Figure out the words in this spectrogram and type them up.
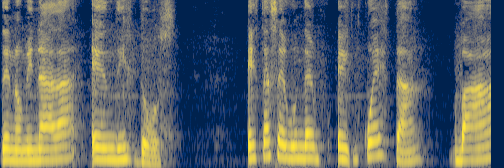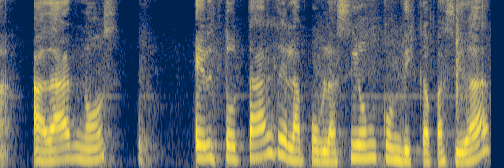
denominada ENDIS 2. Esta segunda encuesta va a darnos el total de la población con discapacidad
